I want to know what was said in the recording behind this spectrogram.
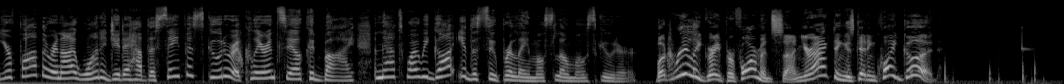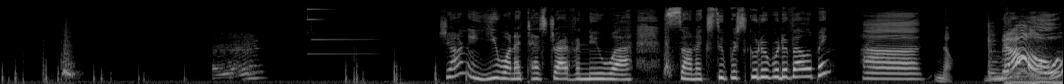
Your father and I wanted you to have the safest scooter a clearance sale could buy, and that's why we got you the Super Lamo Slow-Mo scooter. But really great performance, son. Your acting is getting quite good. Johnny, you want to test drive a new uh, Sonic Super Scooter we're developing? Uh, no. No!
